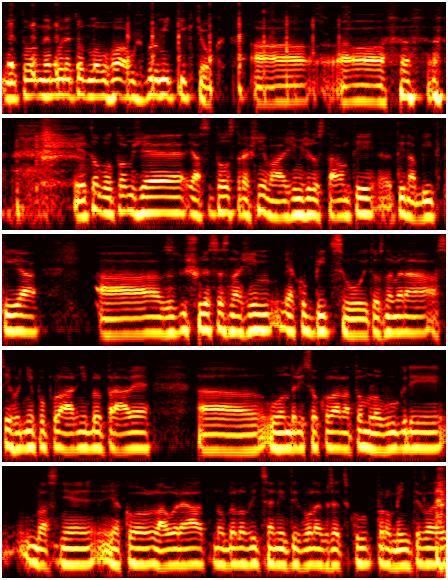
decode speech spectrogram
je to, nebude to dlouho a už budu mít TikTok. A, a je to o tom, že já si toho strašně vážím, že dostávám ty, ty nabídky a, a všude se snažím jako být svůj. To znamená, asi hodně populární byl právě uh, u Ondry Sokola na tom lovu, kdy vlastně jako laureát Nobelovy ceny ty vole v Řecku, promiň ty vole,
